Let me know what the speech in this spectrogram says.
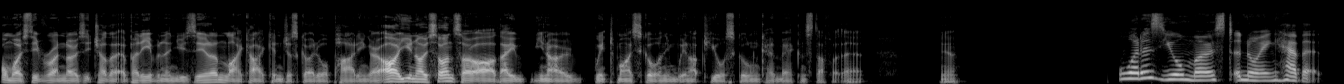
almost everyone knows each other, but even in New Zealand, like I can just go to a party and go, Oh, you know so and so, oh they, you know, went to my school and then went up to your school and came back and stuff like that. Yeah. What is your most annoying habit?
